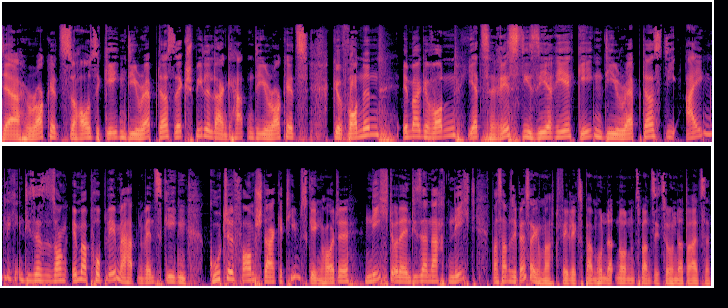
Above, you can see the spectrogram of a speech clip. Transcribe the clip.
der Rockets zu Hause gegen die Raptors. Sechs Spiele lang hatten die Rockets gewonnen, immer gewonnen. Jetzt riss die Serie gegen die Raptors, die eigentlich in dieser Saison immer Probleme hatten, wenn es gegen gute, formstarke Teams ging. Heute nicht oder in dieser Nacht nicht. Was haben sie besser gemacht, Felix, beim 129 zu 113?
